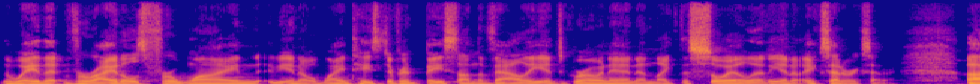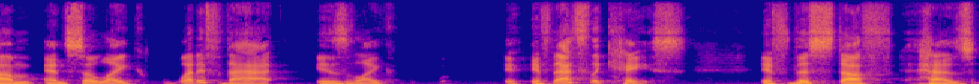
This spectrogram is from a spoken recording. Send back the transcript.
The way that varietals for wine, you know, wine tastes different based on the valley it's grown in and like the soil and you know, et cetera, et cetera. Um, and so, like, what if that is like, if, if that's the case, if this stuff has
